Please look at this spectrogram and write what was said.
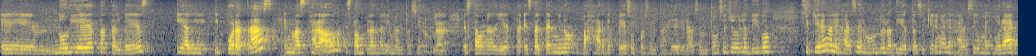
eh, no dieta tal vez, y, al, y por atrás, enmascarado, está un plan de alimentación, está una dieta, está el término bajar de peso, porcentaje de grasa. Entonces yo les digo, si quieren alejarse del mundo de la dieta, si quieren alejarse o mejorar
